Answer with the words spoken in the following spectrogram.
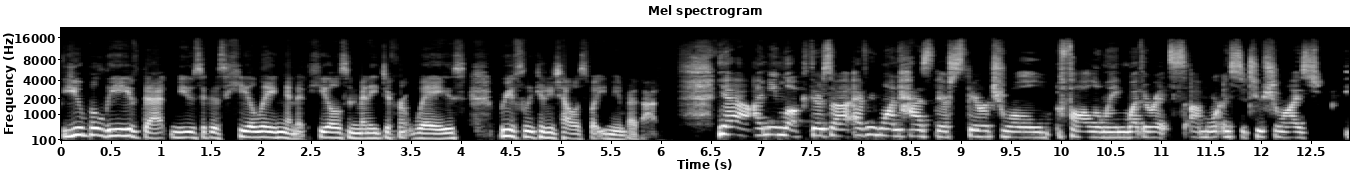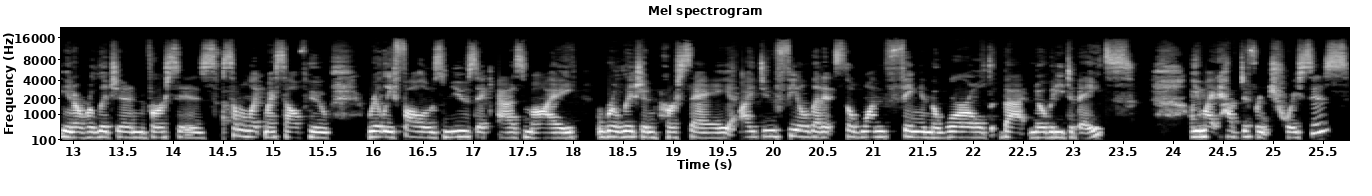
You believe that music is healing and it heals in many different ways. Briefly, can you tell us what you mean by that? Yeah, I mean, look, there's a, everyone has their spiritual following, whether it's a more institutionalized you know religion versus someone like myself who really follows music as my religion per se. I do feel that it's the one thing in the world that nobody debates. You might have different choices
